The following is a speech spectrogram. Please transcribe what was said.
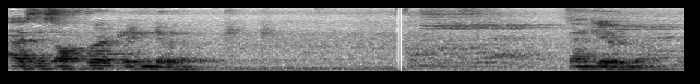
as a software training developer. Thank you everyone.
